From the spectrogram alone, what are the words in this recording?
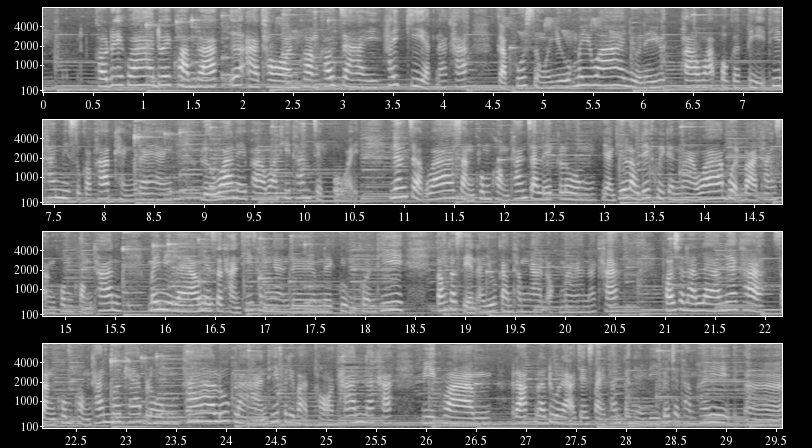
เขาเรียกว่าด้วยความรักเอื้ออาทรความเข้าใจให้เกียรตินะคะ กับผู้สูงอายุไม่ว่าอยู่ในภาวะปกติที่ท่านมีสุขภาพแข็งแรง หรือว่าในภาวะที่ท่านเจ็บป่วย เนื่องจากว่าสังคมของท่านจะเล็กลง อย่างที่เราได้คุยกันมาว่า บทบาททางสังคมของท่าน ไม่มีแล้วในสถานที่ทำงานเดิม ในกลุ่มคนที่ต้องเกษียณอายุการทำงานออกมานะคะ เพราะฉะนั้นแล้วเนี่ยค่ะสังคมของท่านเมื่อแคบลง ถ้าลูกหลานที่ปฏิบัติต่อท่านนะคะ มีความรักและดูแลเอาใจใส่ท่านเป็นอย่างดีก็จะทำให้อ่อ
